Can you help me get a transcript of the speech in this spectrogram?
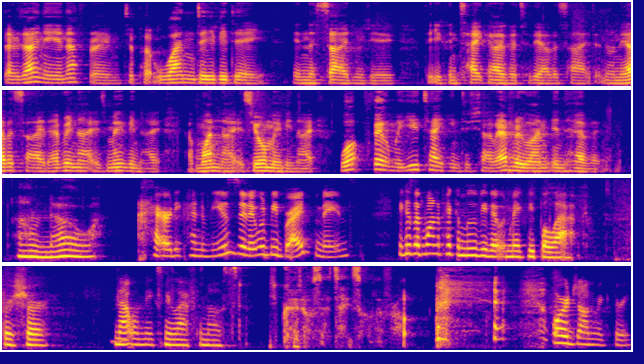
There is only enough room to put one DVD in the side you that you can take over to the other side. And on the other side, every night is movie night, and one night is your movie night. What film are you taking to show everyone in heaven? Oh no. I already kind of used it. It would be Bridesmaids. Because I'd want to pick a movie that would make people laugh. For sure. And that one makes me laugh the most. You could also take School of Rock. Or John Wick 3.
